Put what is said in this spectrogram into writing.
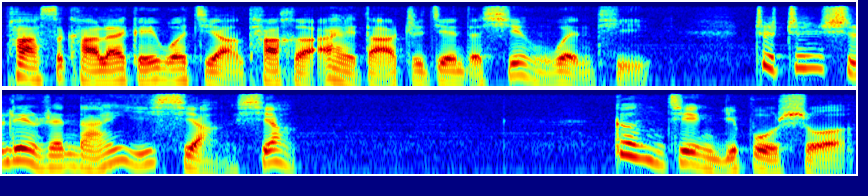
帕斯卡来给我讲他和艾达之间的性问题，这真是令人难以想象。更进一步说，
